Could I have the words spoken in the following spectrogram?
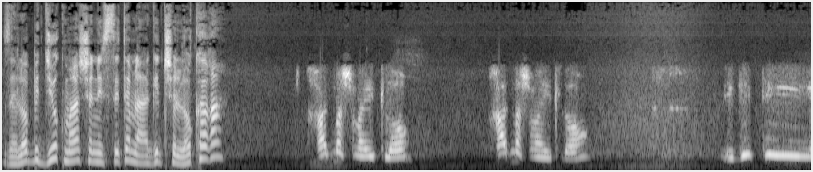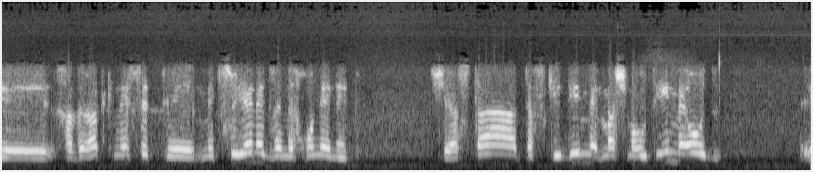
זה לא בדיוק מה שניסיתם להגיד שלא קרה? חד משמעית לא. חד משמעית לא. עידית היא אה, חברת כנסת אה, מצוינת ומכוננת, שעשתה תפקידים משמעותיים מאוד אה,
